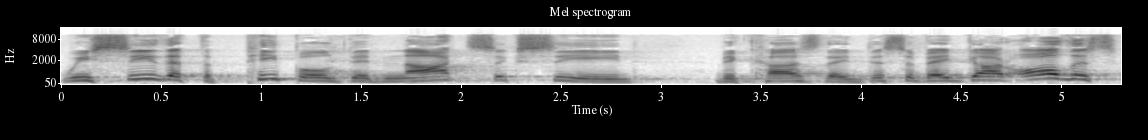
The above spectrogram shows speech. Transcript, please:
we see that the people did not succeed because they disobeyed God. All this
